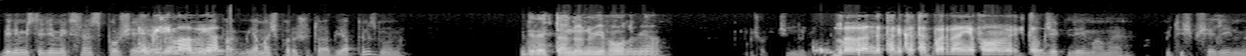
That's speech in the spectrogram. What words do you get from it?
Benim istediğim ekstrem spor şey Ne ya. bileyim abi yani. yapa- yamaç paraşütü abi. Yaptınız mı onu? Direkten döndüm yapamadım ya. Çok içimde. Ben de panik atak var. Ben yapamam öyle Çok şeyler. zevkli değil mi ama ya? Müthiş bir şey değil mi?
